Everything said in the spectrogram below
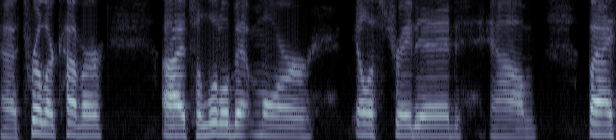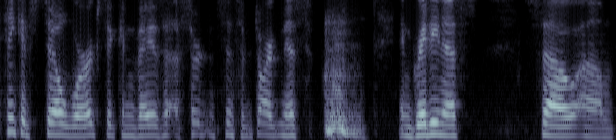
uh, thriller cover. Uh, it's a little bit more illustrated, um, but I think it still works. It conveys a certain sense of darkness and grittiness. So um,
